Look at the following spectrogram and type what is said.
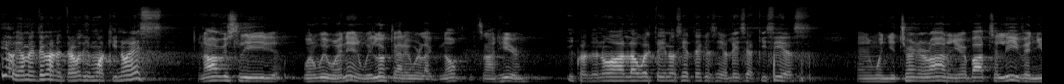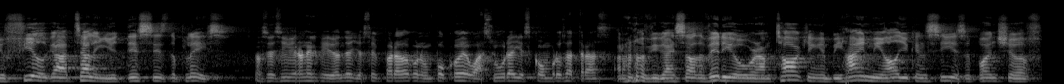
Y obviamente cuando entramos dijimos, aquí no es. And obviously, when we went in, we looked at it, we're like, nope, it's not here. Y cuando uno da la vuelta y uno siente que el Señor le dice, aquí sí es. And when you turn around and you're about to leave, and you feel God telling you, this is the place. No sé si vieron el video donde yo estoy parado con un poco de basura y escombros atrás. I don't know if you guys saw the video where I'm talking, and behind me, all you can see is a bunch of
